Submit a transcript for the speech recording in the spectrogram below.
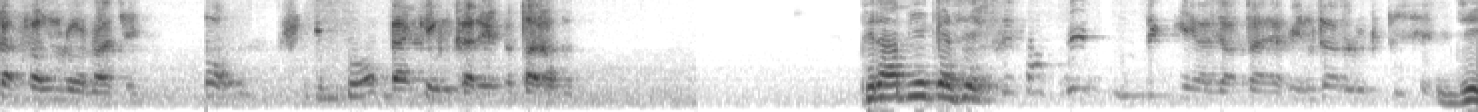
का साउंड होना चाहिए। तो बैकिंग करेगा बराबर फिर आप ये कैसे से किया जाता है इंटरलूड जी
